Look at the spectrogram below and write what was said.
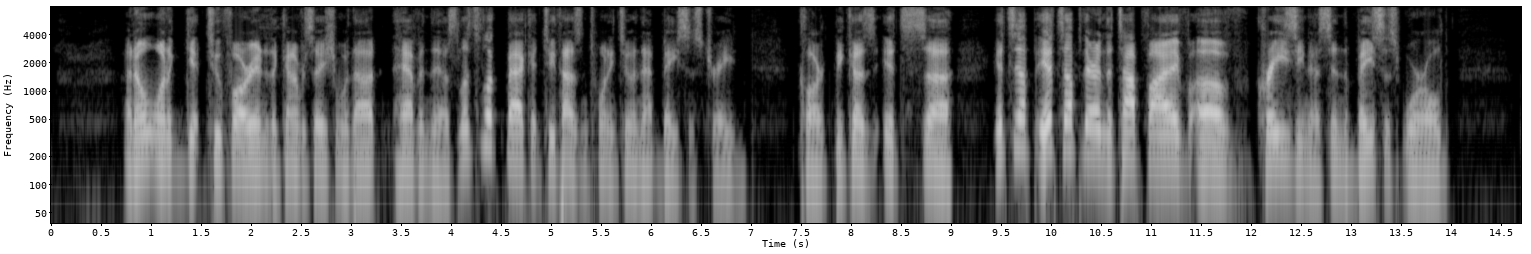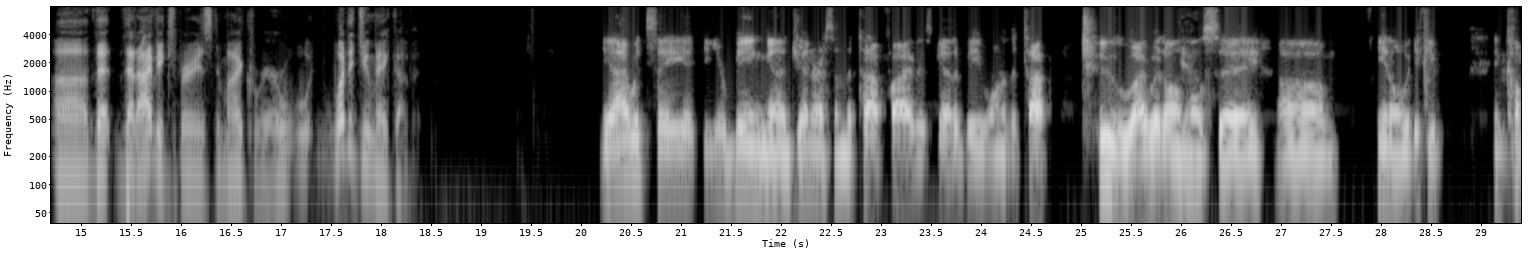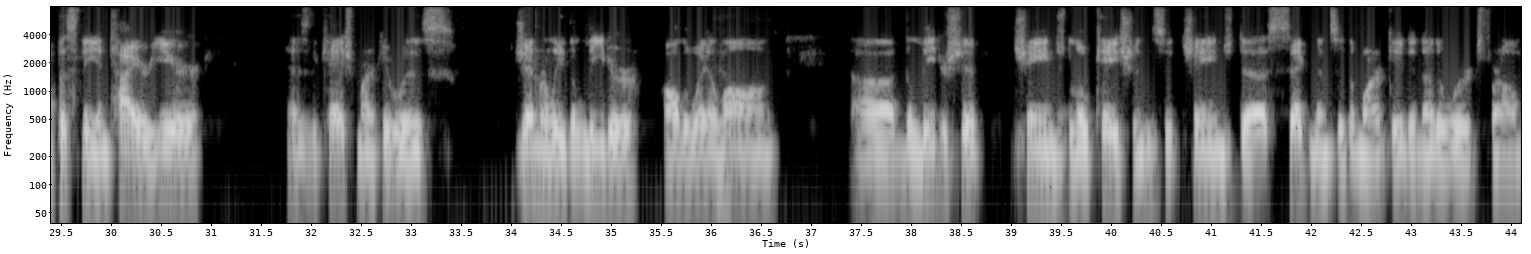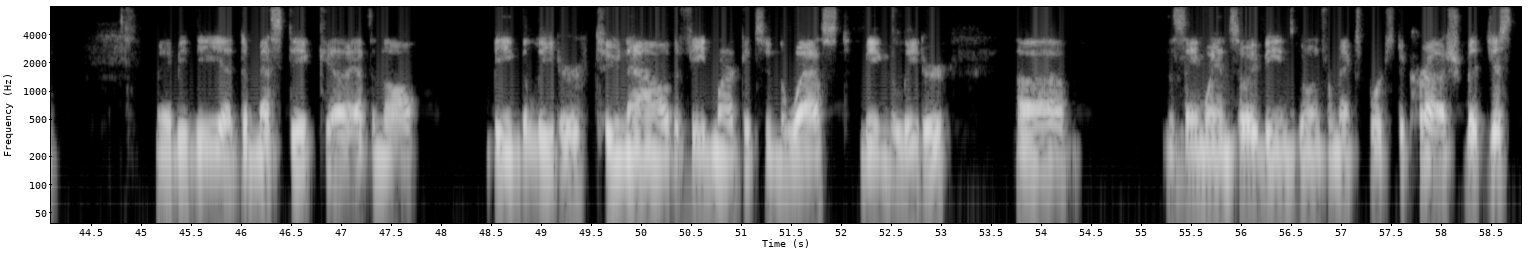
I don't want to get too far into the conversation without having this. Let's look back at 2022 and that basis trade, Clark, because it's uh, it's up it's up there in the top five of craziness in the basis world uh, that that I've experienced in my career. Wh- What did you make of it? Yeah, I would say you're being uh, generous in the top five has got to be one of the top two, I would almost say. Um, you know, if you encompass the entire year, as the cash market was generally the leader all the way along, uh, the leadership changed locations, it changed uh, segments of the market. In other words, from maybe the uh, domestic uh, ethanol being the leader to now the feed markets in the West being the leader. Uh, the same way in soybeans going from exports to crush. But just,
